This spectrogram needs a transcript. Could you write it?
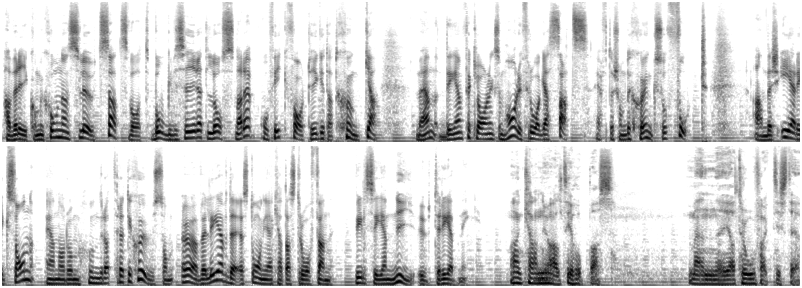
Haverikommissionens slutsats var att bogvisiret lossnade och fick fartyget att sjunka, men det är en förklaring som har ifrågasatts eftersom det sjönk så fort. Anders Eriksson, en av de 137 som överlevde Estonia-katastrofen, vill se en ny utredning. Man kan ju alltid hoppas, men jag tror faktiskt det.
